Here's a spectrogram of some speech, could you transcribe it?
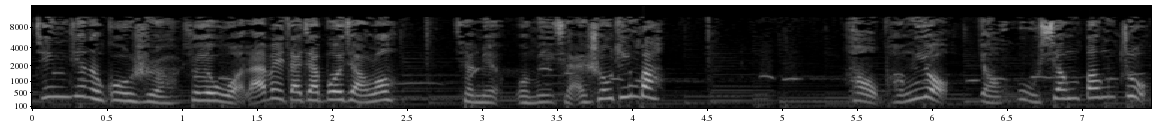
今天的故事就由我来为大家播讲喽。下面我们一起来收听吧。好朋友要互相帮助。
